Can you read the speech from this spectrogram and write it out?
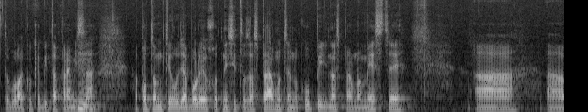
to bola ako keby tá premisa. Hmm. A potom tí ľudia boli ochotní si to za správnu cenu kúpiť na správnom mieste a a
